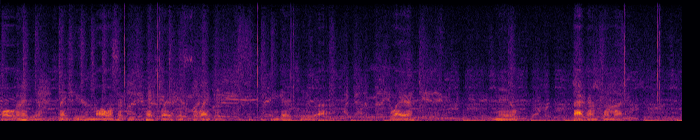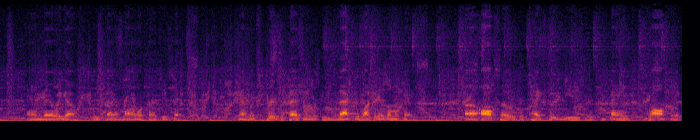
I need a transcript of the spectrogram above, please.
what we're going to do is make sure your Modern Warfare 2 text layer is selected. And go to uh, Layer, New, Background Layer. And there we go. We've got our Modern Warfare 2 text. Now it looks pretty professional. Looks exactly like it is on the case. Uh, also, the text we used is Bank Gothic,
